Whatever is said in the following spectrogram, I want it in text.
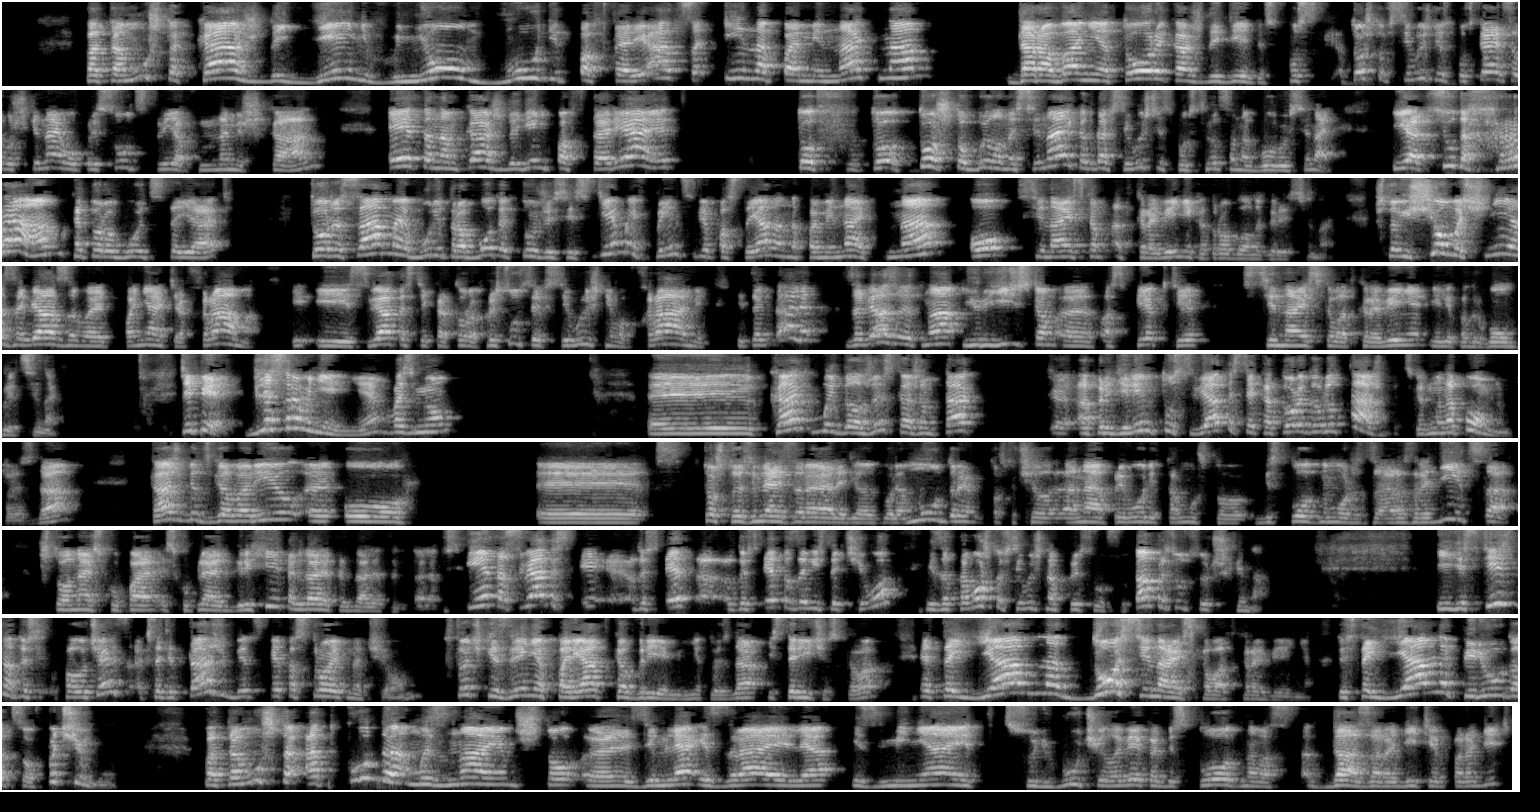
Потому что каждый день в нем будет повторяться и напоминать нам дарование Торы каждый день. То есть то, что Всевышний спускается в Ушкина, его присутствие на мешкан, это нам каждый день повторяет тот, то, то, что было на Синае, когда Всевышний спустился на гору Синай. И отсюда храм, который будет стоять, то же самое будет работать той же системой, в принципе, постоянно напоминать нам о Синайском откровении, которое было на горе Синай. Что еще мощнее завязывает понятие храма и, и святости, которое присутствие Всевышнего в храме и так далее, завязывает на юридическом э, аспекте Синайского откровения или по-другому брит Синай. Теперь, для сравнения возьмем, э, как мы должны, скажем так, определим ту святость, о которой говорил Ташбиц, как мы напомним. То есть, да, Ташбиц говорил э, о э, то, что земля Израиля делает более мудрым, то, что она приводит к тому, что бесплодно может разродиться, что она искупает, искупляет грехи и так далее, и так далее, и так далее. То есть, и эта святость, э, то есть это, то есть это зависит от чего? Из-за того, что Всевышний присутствует. Там присутствует шхина. И естественно, то есть получается, кстати, Тажбец это строит на чем? С точки зрения порядка времени, то есть да, исторического, это явно до Синайского откровения. То есть это явно период отцов. Почему? Потому что откуда мы знаем, что э, земля Израиля изменяет судьбу человека бесплодного, да, зародить и породить?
